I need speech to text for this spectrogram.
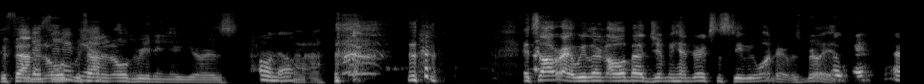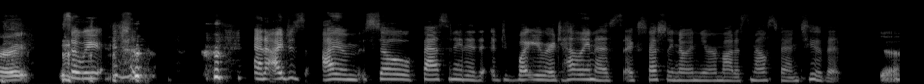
We found an old interview. we found an old reading of yours. Oh no. Uh, it's all right. We learned all about Jimi Hendrix and Stevie Wonder. It was brilliant. Okay. All right. So we and I just I am so fascinated at what you were telling us, especially knowing you're a Modest Mouse fan too. That yeah,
